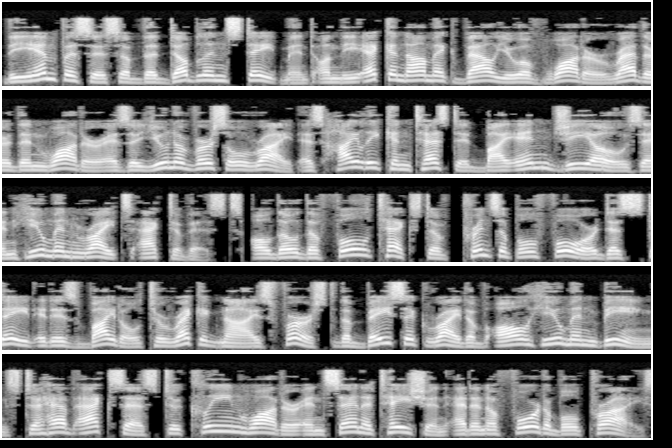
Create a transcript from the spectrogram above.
The emphasis of the Dublin Statement on the economic value of water rather than water as a universal right is highly contested by NGOs and human rights activists although the full text of Principle 4 does state it is vital to recognize first the basic right of all human beings to have access to clean water and sanitation at an affordable price.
